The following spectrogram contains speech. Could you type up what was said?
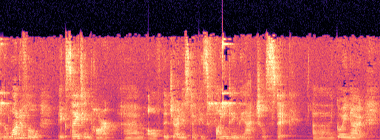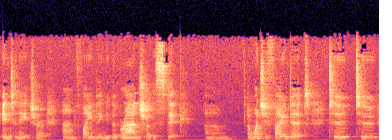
And the wonderful, exciting part um, of the journey stick is finding the actual stick. Uh, going out into nature and finding the branch or the stick. Um, and once you've found it, to to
